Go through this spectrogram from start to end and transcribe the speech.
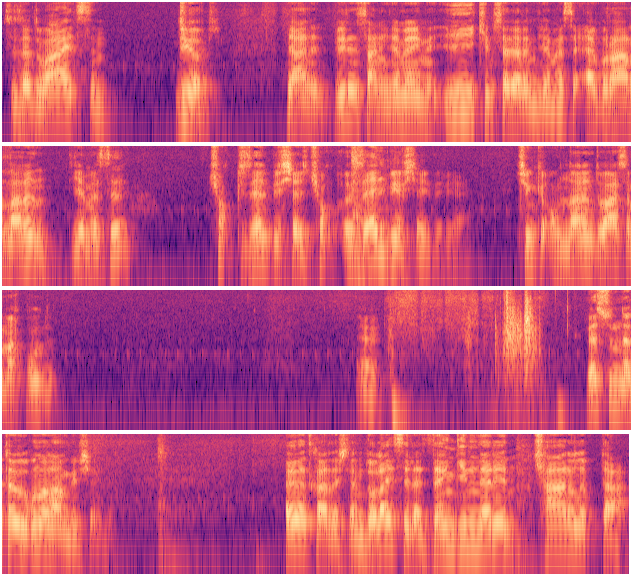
Size dua etsin diyoruz. Yani bir insanın yemeğini iyi kimselerin yemesi, ebrarların yemesi çok güzel bir şey, çok özel bir şeydir yani. Çünkü onların duası makbuldur. Evet. Ve sünnete uygun olan bir şeydir. Evet kardeşlerim, dolayısıyla zenginlerin çağrılıp da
